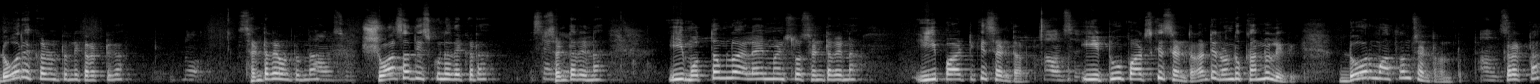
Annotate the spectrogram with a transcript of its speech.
డోర్ ఎక్కడ ఉంటుంది కరెక్ట్గా? సెంటరే ఉంటుందా. శ్వాస తీసుకునేది ఎక్కడ? సెంటరేనా? ఈ మొత్తంలో అలైన్మెంట్స్లో సెంటరేనా? ఈ పార్ట్కి సెంటర్. ఈ టూ పార్ట్స్కి సెంటర్. అంటే రెండు కన్నులు ఇవి. డోర్ మాత్రం సెంటర్ ఉంటుంది కరెక్టా?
